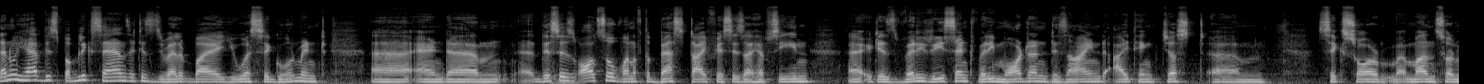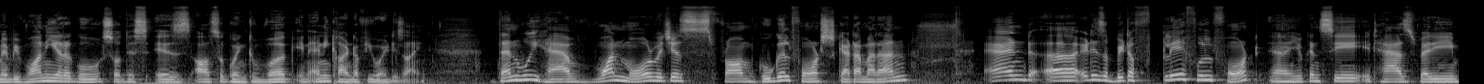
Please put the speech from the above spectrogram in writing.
then we have this public sans it is developed by USA government. Uh, and um, this is also one of the best typefaces I have seen. Uh, it is very recent very modern designed I think just um, six or months or maybe one year ago. So this is also going to work in any kind of UI design. Then we have one more which is from Google Fonts Catamaran and uh, it is a bit of playful font. Uh, you can see it has very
